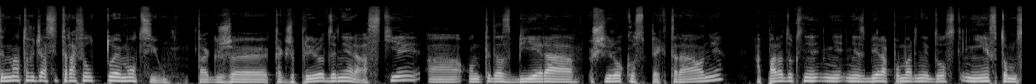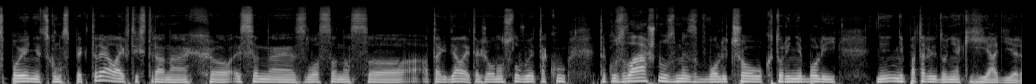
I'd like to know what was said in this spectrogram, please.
ten Matovič asi trafil tú emóciu, takže, takže prirodzene rastie a on teda zbiera široko spektrálne a paradoxne ne, nezbiera pomerne dosť nie v tom spojeneckom spektre, ale aj v tých stranách SNS, LSNS a, a tak ďalej. Takže on oslovuje takú, takú zvláštnu zmes voličov, ktorí neboli, ne, nepatrili do nejakých jadier.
